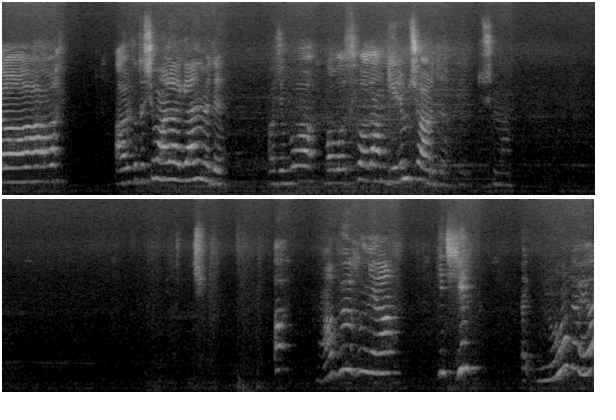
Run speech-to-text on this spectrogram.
Ya arkadaşım hala gelmedi. Acaba babası falan geri mi çağırdı? Yurt dışından. Ne yapıyorsun ya? Git git. Ne oluyor ya?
